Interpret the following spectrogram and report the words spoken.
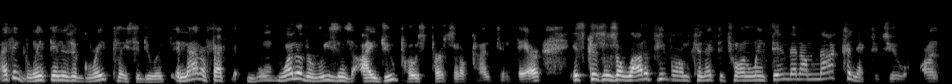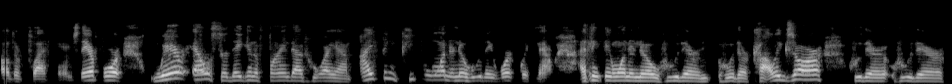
I think LinkedIn is a great place to do it. And matter of fact, one of the reasons I do post personal content there is because there's a lot of people I'm connected to on LinkedIn that I'm not connected to on other platforms. Therefore, where else are they going to find out who I am? I think people want to know who they work with now. I think they want to know who their who their colleagues are, who their who their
